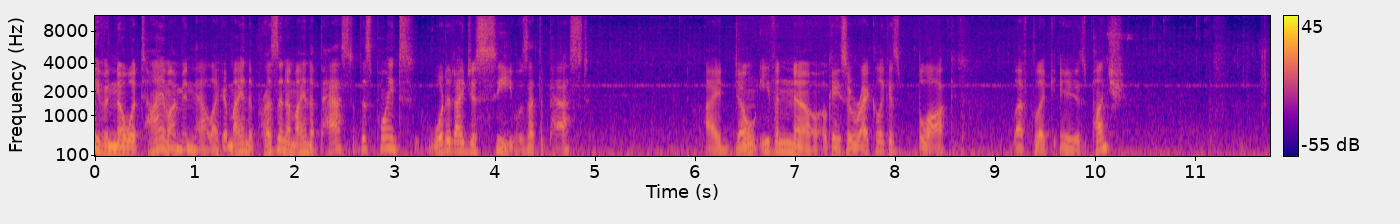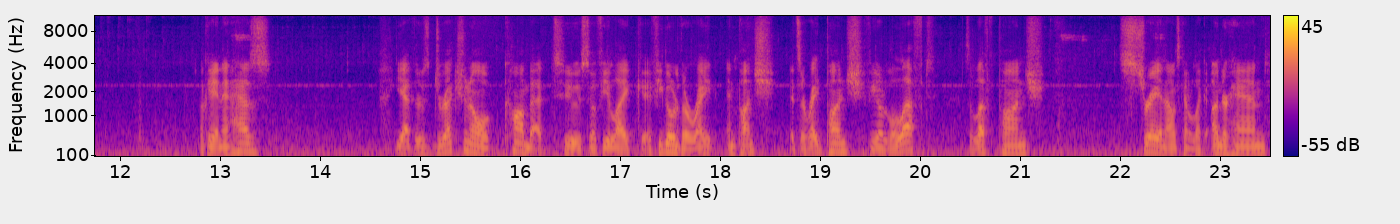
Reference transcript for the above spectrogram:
Don't even know what time I'm in now. Like, am I in the present? Am I in the past at this point? What did I just see? Was that the past? I don't even know. Okay, so right click is block, left click is punch. Okay, and it has... Yeah, there's directional combat too, so if you like, if you go to the right and punch, it's a right punch. If you go to the left, it's a left punch. Straight, and that was kind of like underhand.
